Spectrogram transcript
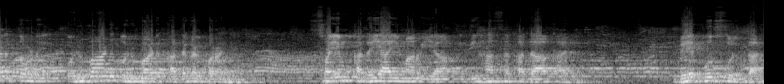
മലയാളത്തോട് ഒരുപാട് ഒരുപാട് കഥകൾ പറഞ്ഞു. സ്വയം കഥയായി മാറിയ ഇതിഹാസ കഥാകാരൻ ബേപ്പൂർ സുൽത്താൻ.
